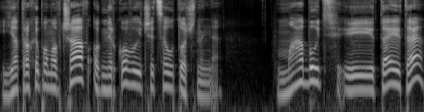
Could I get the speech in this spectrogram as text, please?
Я трохи помовчав, обмірковуючи це уточнення. Мабуть, і те, і те,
